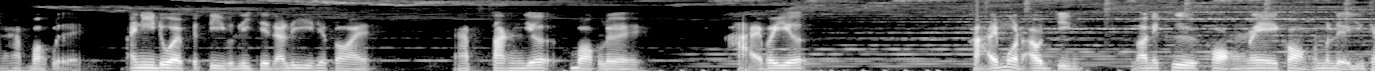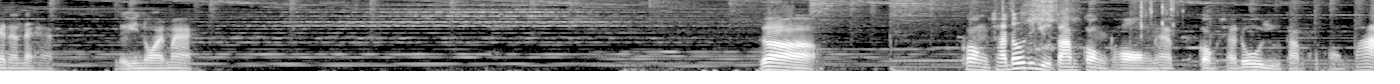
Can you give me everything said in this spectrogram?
นะครับบอกเลยไอันนี้ด้วยไปตีเป็น Legendary เรียบร้อยนะครับตังเยอะบอกเลย ขายไปเยอะ ขายหมดเอาจริง ตอนนี้คือของในกล่องมันเหลืออยู่แค่นั้นนะครับเหลืออยู่น้อยมาก ก็กล่องชาโดจะอยู่ตามกล่องทองนะครับ กล่องชาโดอยู่ตามกล่องทองผ้า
